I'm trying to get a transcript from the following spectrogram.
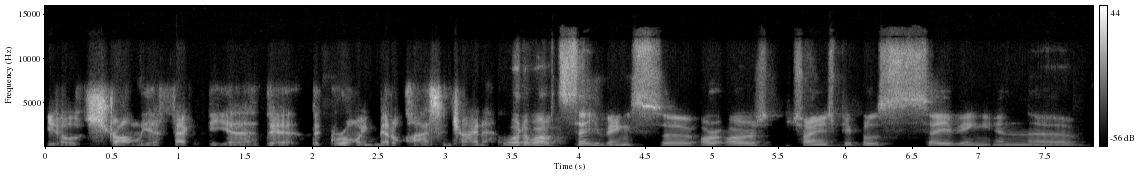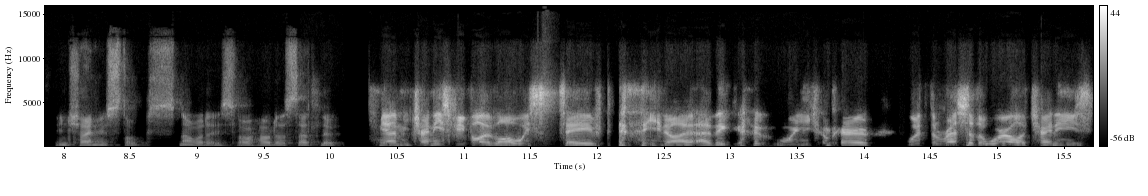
you know, strongly affect the uh, the, the growing middle class in China. What about savings? Uh, or are Chinese people saving in uh, in Chinese stocks nowadays, or how does that look? Yeah, I mean, Chinese people have always saved. you know, I, I think when you compare with the rest of the world, Chinese,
